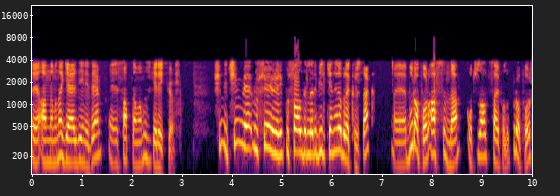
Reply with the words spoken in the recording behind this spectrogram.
e, anlamına geldiğini de e, saptamamız gerekiyor. Şimdi Çin ve Rusya'ya yönelik bu saldırıları bir kenara bırakırsak e, bu rapor aslında 36 sayfalık bu rapor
